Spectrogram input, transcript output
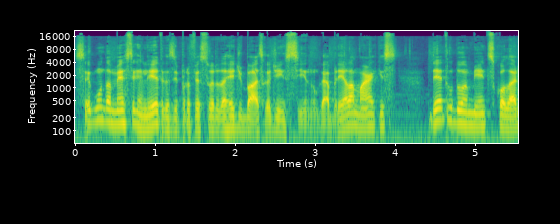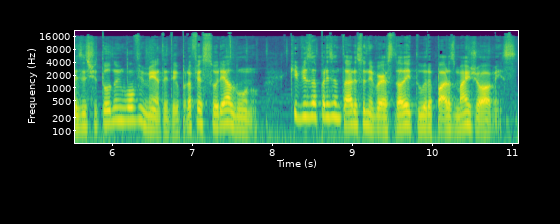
Segundo a mestre em letras e professora da rede básica de ensino, Gabriela Marques, dentro do ambiente escolar existe todo um envolvimento entre professor e aluno, que visa apresentar esse universo da leitura para os mais jovens.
